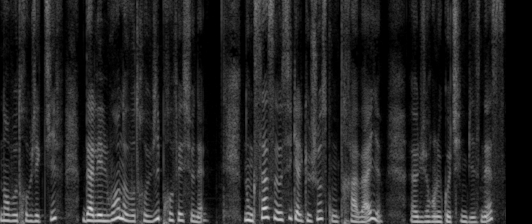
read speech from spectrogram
dans votre objectif, d'aller loin dans votre vie professionnelle. Donc ça, c'est aussi quelque chose qu'on travaille durant le coaching business.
